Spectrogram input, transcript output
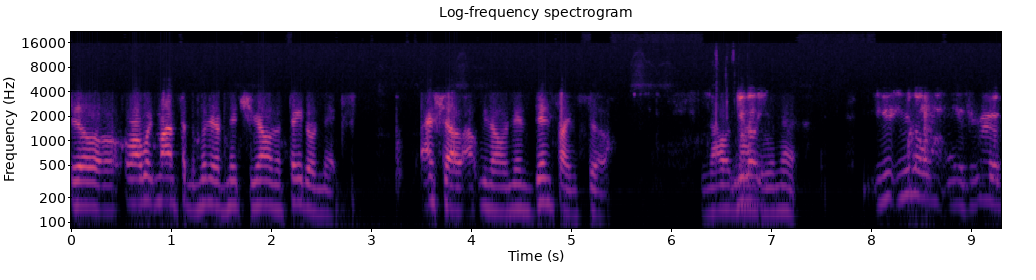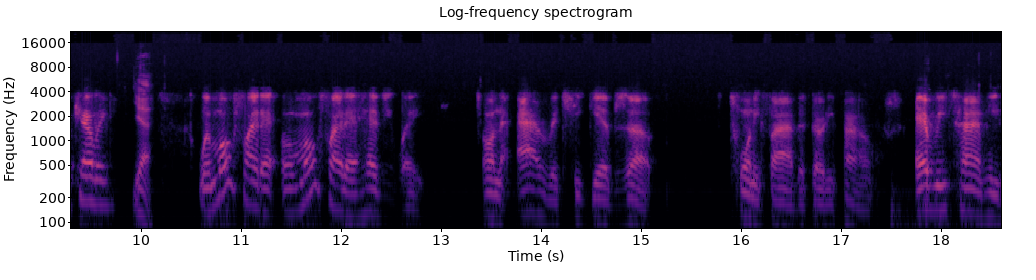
Phil, or, or I wouldn't mind fighting the winner of Mitrione and the Fedor next. Actually, I'll, you know, and then then fight Phil. And I wouldn't You mind know, doing that. you you know what's real, Kelly? Yeah. When Mo fight at when Mo fight at heavyweight, on the average he gives up twenty five to thirty pounds every time he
